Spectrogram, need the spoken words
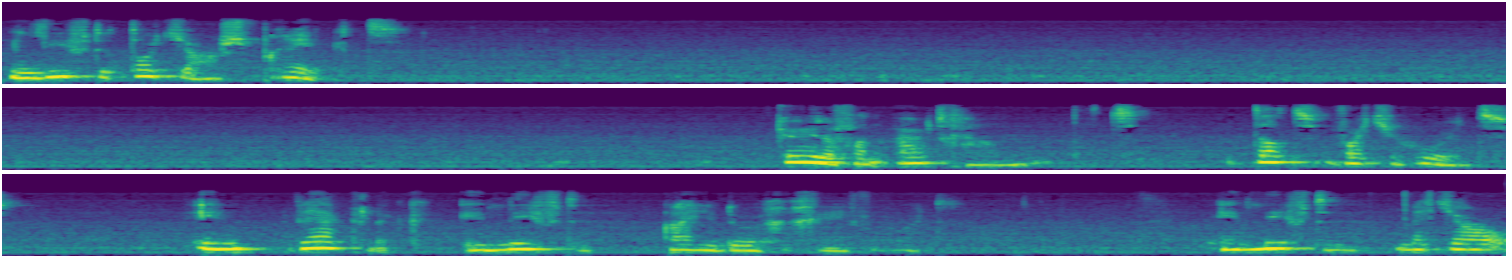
in liefde tot jou spreekt. Kun je ervan uitgaan dat dat wat je hoort in werkelijk in liefde aan je doorgegeven wordt. In liefde met jou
